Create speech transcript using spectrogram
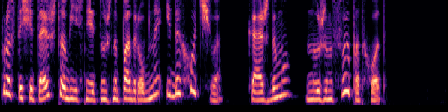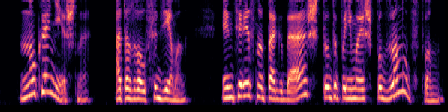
Просто считаю, что объяснять нужно подробно и доходчиво. Каждому нужен свой подход. Ну, конечно, отозвался демон. Интересно тогда, что ты понимаешь под занудством?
